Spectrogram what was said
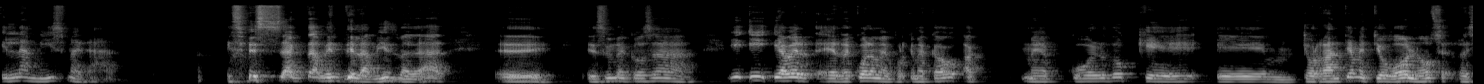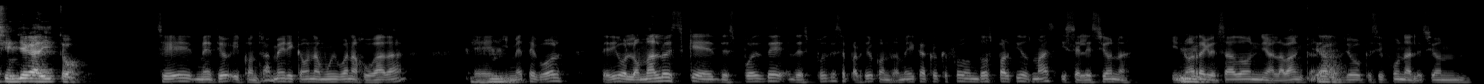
es la misma edad. Es exactamente la misma edad. Eh, es una cosa... Y, a ver, eh, recuérdame, porque me acabo... me acuerdo que, em, que Orrantia metió gol, ¿no? Recién llegadito. Sí, metió, y contra América una muy buena jugada, eh, y mete gol. Te digo, lo malo es que después de, después de ese partido contra América, creo que fueron dos partidos más y se lesiona y no ha regresado ni a la banca. yo creo que sí fue una lesión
